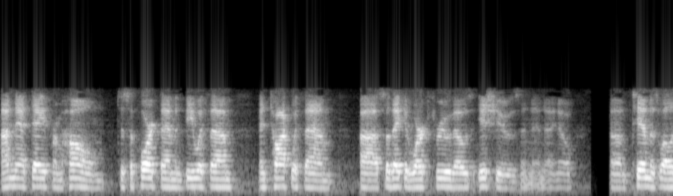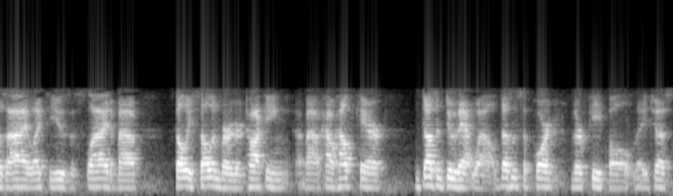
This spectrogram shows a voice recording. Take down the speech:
on that day from home to support them and be with them and talk with them uh, so they could work through those issues. And, and I know um, Tim, as well as I, like to use a slide about Sully Sullenberger talking about how healthcare doesn't do that well, doesn't support their people. They just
